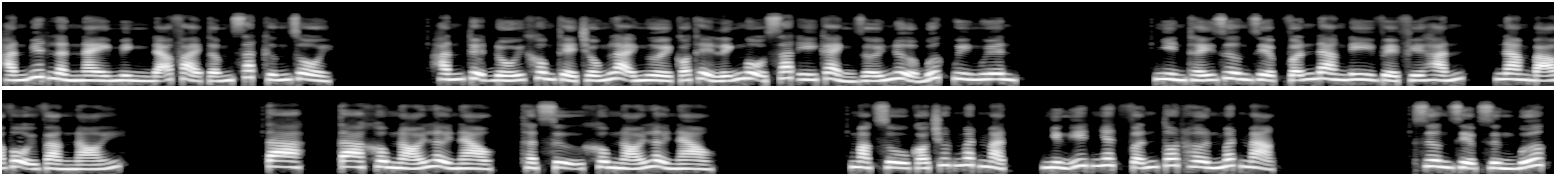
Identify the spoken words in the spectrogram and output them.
hắn biết lần này mình đã phải tấm sắt cứng rồi. Hắn tuyệt đối không thể chống lại người có thể lĩnh ngộ sát ý cảnh giới nửa bước quy nguyên. Nhìn thấy Dương Diệp vẫn đang đi về phía hắn, Nam bá vội vàng nói. Ta, ta không nói lời nào, thật sự không nói lời nào. Mặc dù có chút mất mặt, nhưng ít nhất vẫn tốt hơn mất mạng. Dương Diệp dừng bước,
